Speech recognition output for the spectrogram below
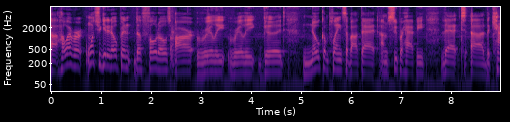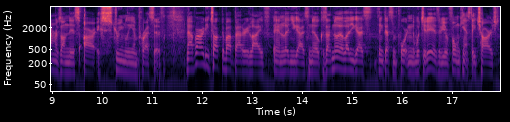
Uh, however, once you get it open, the photos are really, really good. No complaints about that. I'm super happy that uh, the cameras on this are extremely impressive. Now, I've already talked about battery life and letting you guys know, because I know a lot of you guys think that's important, which it is. If your phone can't stay charged,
